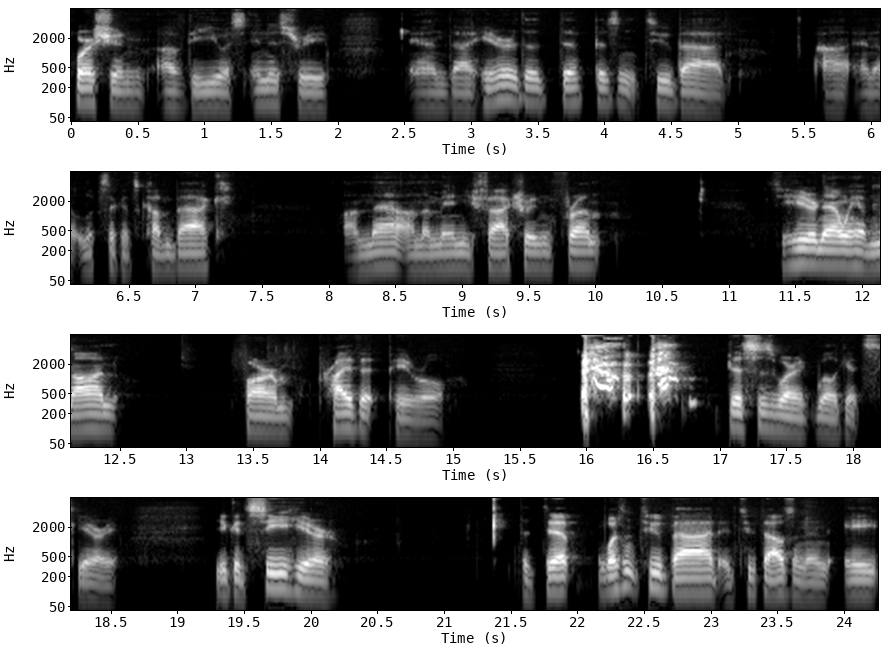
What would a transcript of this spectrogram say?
portion of the U.S. industry. And uh, here the dip isn't too bad uh, and it looks like it's come back on that on the manufacturing front. So here now we have non-farm private payroll. this is where it will get scary. You can see here the dip wasn't too bad in 2008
